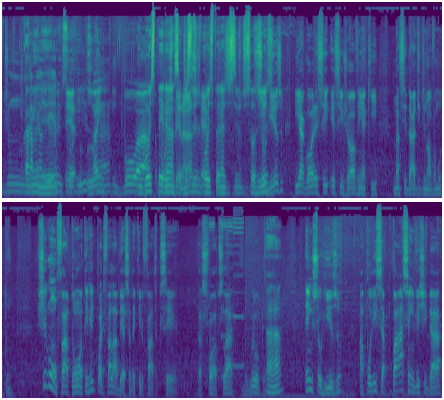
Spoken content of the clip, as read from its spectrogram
De um Caminhoneiro. caminhoneiro, em é, sorriso, lá né? em Boa, Em Boa Esperança, distrito de é, Boa Esperança, distrito de Sorriso. Sorriso. E agora esse, esse jovem aqui na cidade de Nova Mutum. Chegou um fato ontem, a gente pode falar a beça daquele fato que você. das fotos lá do grupo? Aham. Em Sorriso, a polícia passa a investigar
